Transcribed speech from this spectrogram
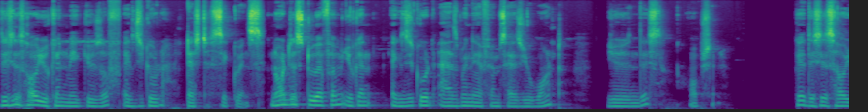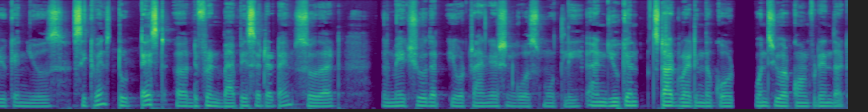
This is how you can make use of execute test sequence. Not just 2fm you can execute as many fms as you want using this option. Okay this is how you can use sequence to test a different bapis at a time so that will make sure that your transaction goes smoothly. And you can start writing the code once you are confident that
